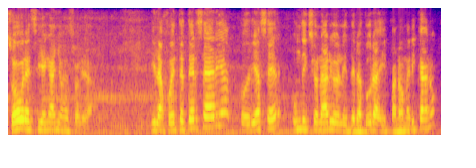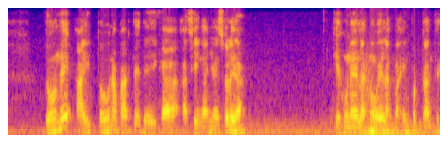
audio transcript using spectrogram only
sobre 100 años de soledad. Y la fuente terciaria podría ser un diccionario de literatura hispanoamericano, donde hay toda una parte dedicada a 100 años de soledad, que es una de las novelas más importantes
